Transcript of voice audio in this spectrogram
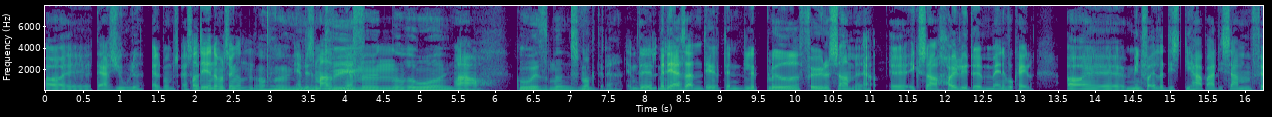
og øh, deres julealbums. Altså, Og det er, når man synger den. Jamen, det er sådan meget mere Wow, Christmas. smukt det der. Jamen, det er, Men det er sådan, det er den lidt bløde, følsomme, ja. øh, ikke så højlytte mandevokal. Og øh, mine forældre, de, de har bare de samme 5-6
